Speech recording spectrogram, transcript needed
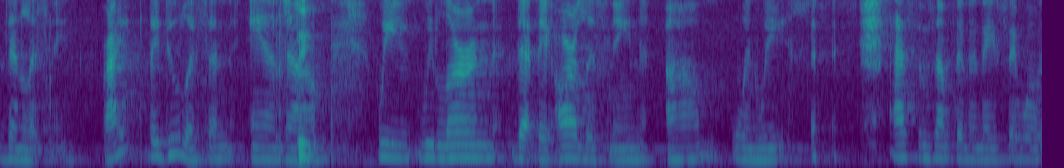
than listening. Right? They do listen, and um, we we learn that they are listening um, when we ask them something, and they say, "Well,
